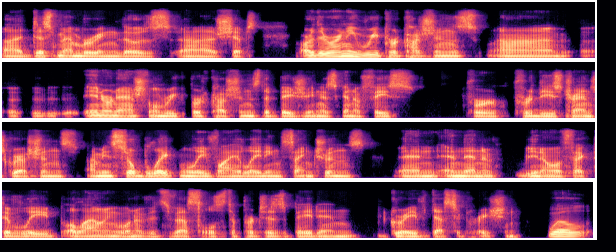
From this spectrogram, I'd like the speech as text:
uh, dismembering those uh, ships. Are there any repercussions, uh, international repercussions that Beijing is going to face for for these transgressions? I mean, so blatantly violating sanctions and and then you know effectively allowing one of its vessels to participate in grave desecration. Well,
